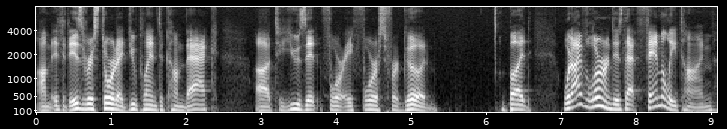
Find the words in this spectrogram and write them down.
Um, if it is restored, I do plan to come back uh, to use it for a force for good. But what I've learned is that family time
